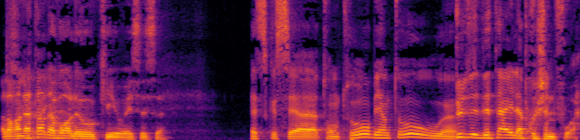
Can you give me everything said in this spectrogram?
Alors, on attend d'avoir le. OK, oui, c'est ça. Est-ce que c'est à ton tour bientôt ou euh, Plus de détails la prochaine fois.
